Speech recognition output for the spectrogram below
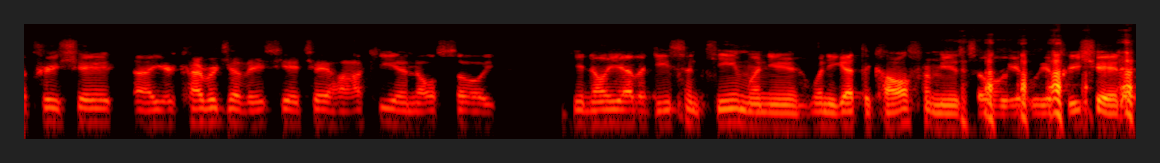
appreciate uh, your coverage of ACHA hockey, and also, you know, you have a decent team when you when you get the call from you. So we, we appreciate it.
